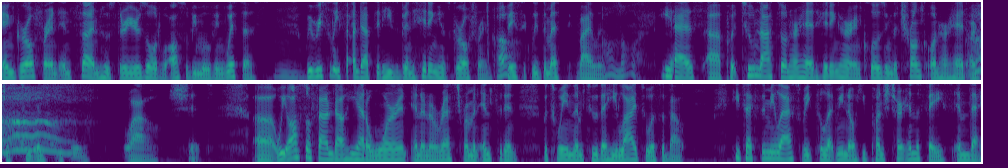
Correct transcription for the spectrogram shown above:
and girlfriend and son, who's three years old, will also be moving with us. We recently found out that he's been hitting his girlfriend, Oh. basically domestic violence. Oh, Lord. He has uh, put two knots on her head, hitting her and closing the trunk on her head are just two instances. Wow, shit. Uh, we also found out he had a warrant and an arrest from an incident between them two that he lied to us about. He texted me last week to let me know he punched her in the face and that,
